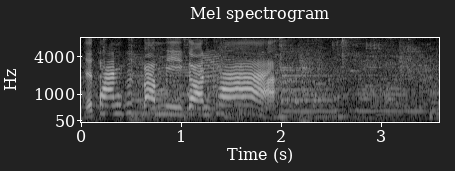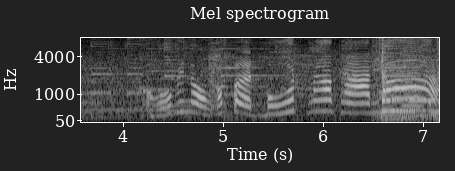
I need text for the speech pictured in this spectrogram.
เดี๋ยวทานคุณบะหมี่ก่อนค่ะโอ้โห พี่โหน่งก็เปิดบูธน่าทานมาก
